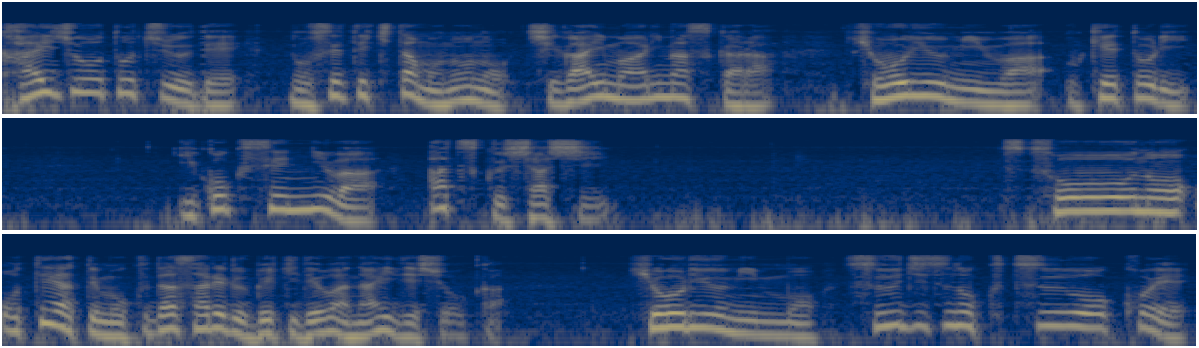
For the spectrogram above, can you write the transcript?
海上途中で乗せてきたものの違いもありますから漂流民は受け取り異国船には厚く写し相応のお手当も下されるべきではないでしょうか。漂流民も数日の苦痛を超え、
